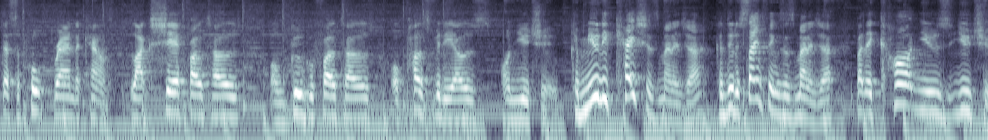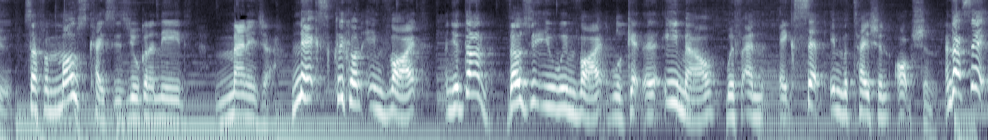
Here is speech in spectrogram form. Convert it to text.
that support brand accounts like share photos on Google Photos or post videos on YouTube. Communications Manager can do the same things as Manager, but they can't use YouTube. So for most cases, you're gonna need Manager. Next, click on Invite and you're done. Those that you invite will get an email with an accept invitation option. And that's it.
